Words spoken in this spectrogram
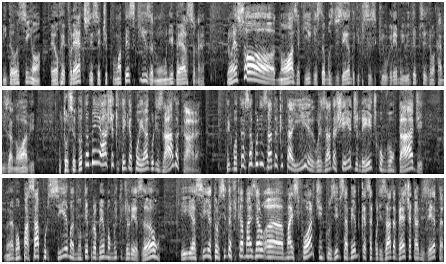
Então, assim, ó, é o reflexo, esse é tipo uma pesquisa no universo, né? Não é só nós aqui que estamos dizendo que, precisa, que o Grêmio e o Inter precisam de uma camisa 9. O torcedor também acha que tem que apoiar a gurizada, cara. Tem que botar essa gurizada que tá aí, a gurizada cheia de leite, com vontade, né? Vão passar por cima, não tem problema muito de lesão. E assim a torcida fica mais, ah, mais forte, inclusive, sabendo que essa gurizada veste a camiseta.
